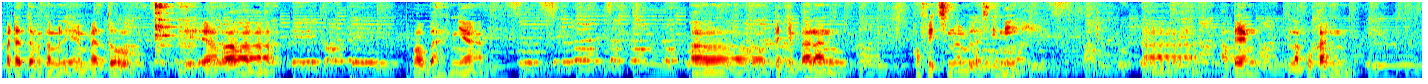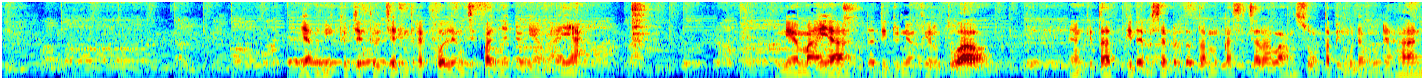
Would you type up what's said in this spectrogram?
Kepada teman-teman IMM Bantul di era wabahnya uh, penyebaran COVID-19 ini uh, apa yang dilakukan yakni kerja-kerja intelektual yang sifatnya dunia maya dunia maya dari dunia virtual yang kita tidak bisa bertatap muka secara langsung tapi mudah-mudahan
